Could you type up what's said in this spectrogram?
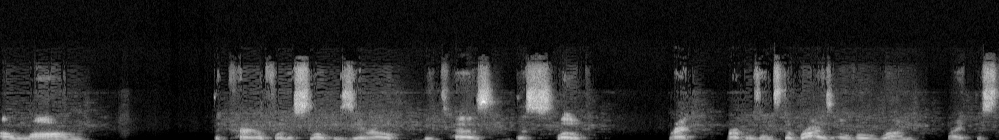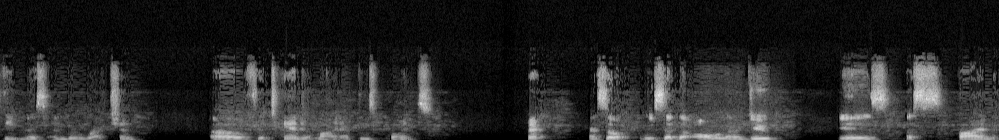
along the curve where the slope is zero because the slope, right, represents the rise over run, right, the steepness and direction of the tangent line at these points. Okay, and so we said that all we're going to do is find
